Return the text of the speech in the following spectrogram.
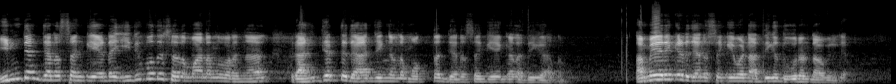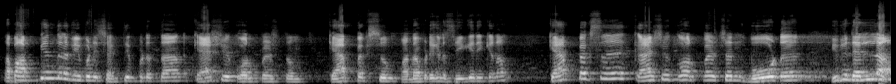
ഇന്ത്യൻ ജനസംഖ്യയുടെ ഇരുപത് ശതമാനം എന്ന് പറഞ്ഞാൽ ഒരു അഞ്ചെട്ട് രാജ്യങ്ങളുടെ മൊത്തം ജനസംഖ്യയേക്കാൾ അധികമാണ്. അമേരിക്കയുടെ ജനസംഖ്യയുമായിട്ട് അധിക ദൂരം ഉണ്ടാവില്ല. അപ്പൊ ആഭ്യന്തര വിപണി ശക്തിപ്പെടുത്താൻ കാഷ്യൂ കോർപ്പറേഷനും ക്യാപെക്സും നടപടികൾ സ്വീകരിക്കണം. ക്യാപെക്സ് കാഷ്യൂ കോർപ്പറേഷൻ ബോർഡ് ഇതിന്റെ എല്ലാം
